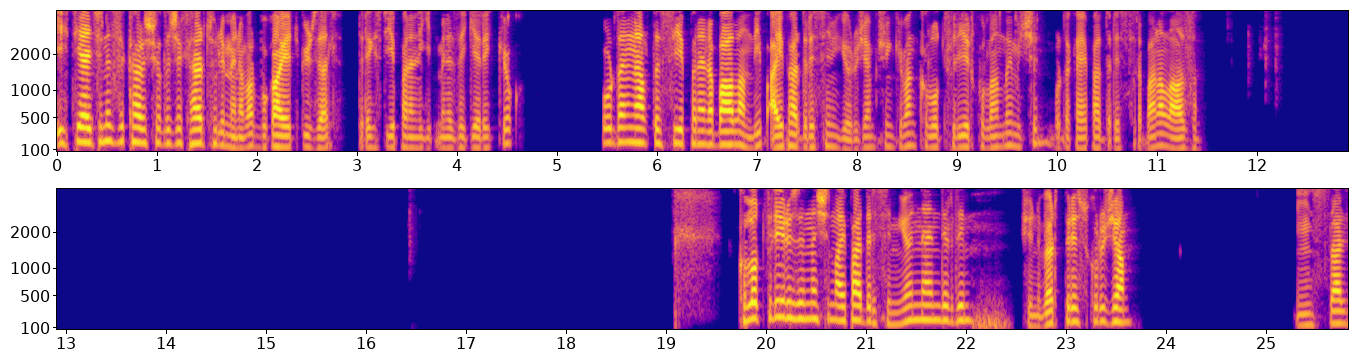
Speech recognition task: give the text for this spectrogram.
ihtiyacınızı karşılayacak her türlü menü var. Bu gayet güzel. Direkt cPanel'e gitmenize gerek yok. Buradan en altta cPanel'e bağlan deyip IP adresimi göreceğim. Çünkü ben Cloudflare kullandığım için buradaki IP adresleri bana lazım. Cloudflare üzerinden şimdi IP adresimi yönlendirdim. Şimdi WordPress kuracağım. Install.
